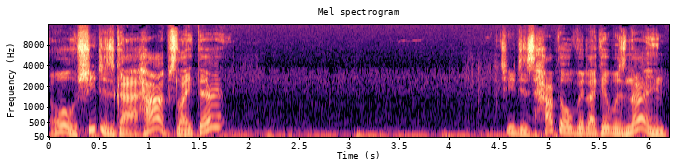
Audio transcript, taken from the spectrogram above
Oh, she just got hops like that. She just hopped over it like it was nothing.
